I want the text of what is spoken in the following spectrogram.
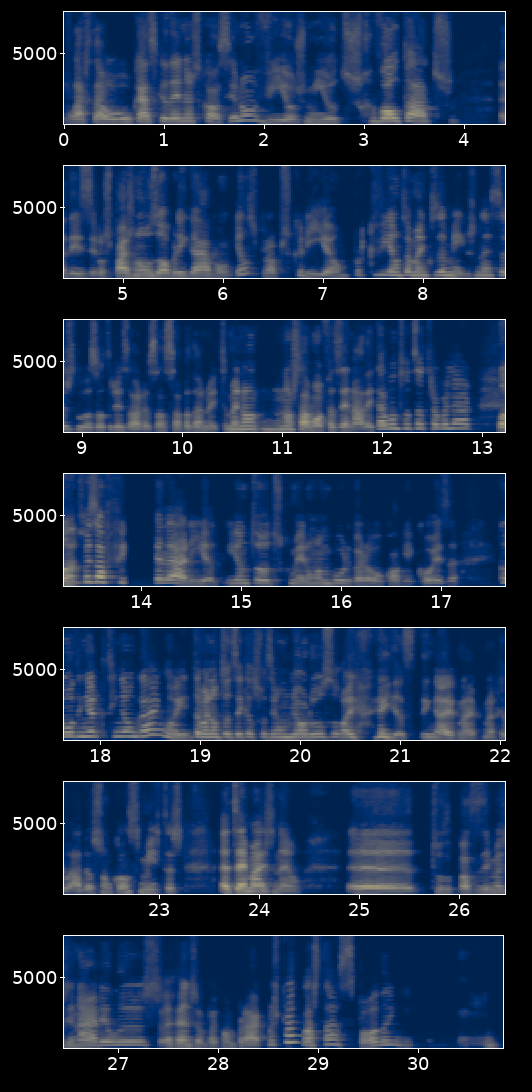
lá está o, caso que eu dei na Escócia. Eu não via os miúdos revoltados a dizer, os pais não os obrigavam, eles próprios queriam, porque viam também que os amigos, nessas duas ou três horas ao sábado à noite, também não, não estavam a fazer nada e estavam todos a trabalhar. Claro. Depois, ao fim, se calhar, iam todos comer um hambúrguer ou qualquer coisa com o dinheiro que tinham ganho. E também não estou a dizer que eles faziam melhor uso a esse dinheiro, não é? Porque na realidade eles são consumistas, até mais não. Uh, tudo o que possas imaginar eles arranjam para comprar. Mas pronto, lá está, se podem,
